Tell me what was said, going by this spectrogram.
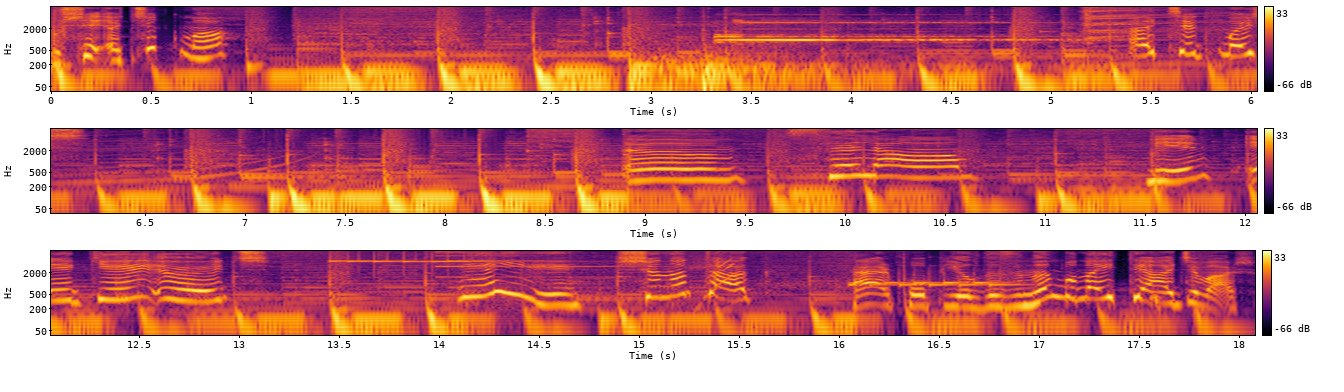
Bu şey açık mı? Açıkmış. Ee, selam. Bir, iki, üç. Hey, şunu tak. Her pop yıldızının buna ihtiyacı var.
